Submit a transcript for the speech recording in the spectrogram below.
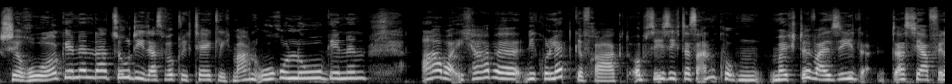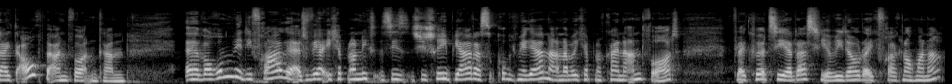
Chirurginnen dazu, die das wirklich täglich machen, Urologinnen. Aber ich habe Nicolette gefragt, ob sie sich das angucken möchte, weil sie das ja vielleicht auch beantworten kann. Äh, warum wir die Frage, also wir, ich habe noch nichts, sie, sie schrieb, ja, das gucke ich mir gerne an, aber ich habe noch keine Antwort. Vielleicht hört sie ja das hier wieder oder ich frage nochmal nach.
